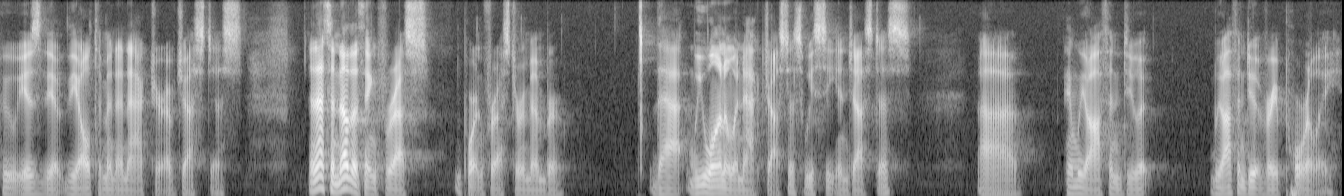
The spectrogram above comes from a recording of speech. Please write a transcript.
who is the the ultimate enactor of justice. And that's another thing for us, important for us to remember, that we want to enact justice. We see injustice, uh, and we often do it. We often do it very poorly.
